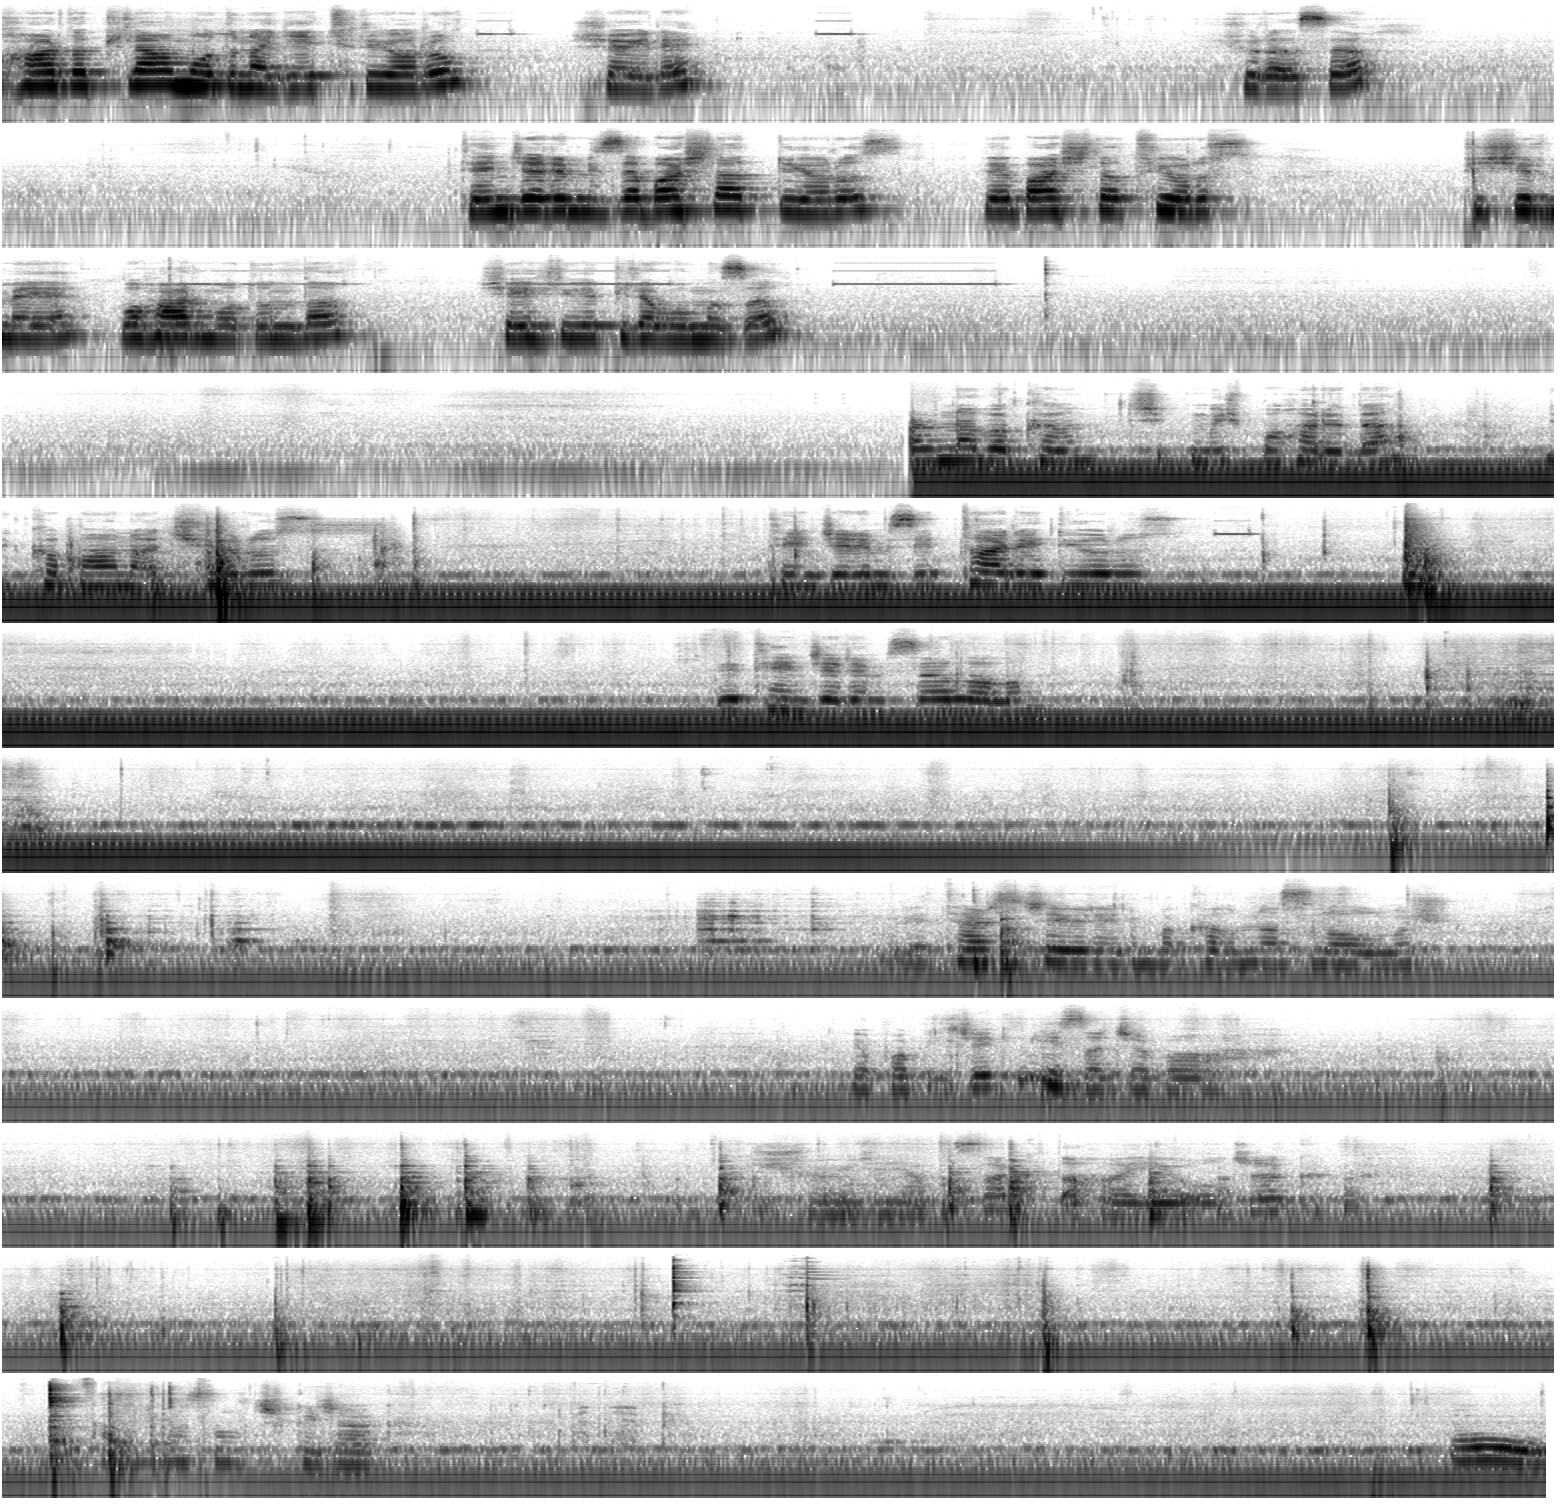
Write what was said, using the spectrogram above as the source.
Buharda pilav moduna getiriyorum. Şöyle. Şurası. Tenceremize başlat diyoruz ve başlatıyoruz pişirmeye buhar modunda şehriye pilavımızı. Buharına bakalım çıkmış buharı da. Kapağını açıyoruz. Tenceremizi iptal ediyoruz. Ve tenceremizi alalım. Böyle ters çevirelim bakalım nasıl olmuş. Yapabilecek miyiz acaba? Şöyle yapsak daha iyi olacak. Bakalım nasıl çıkacak? Oo.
